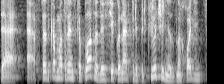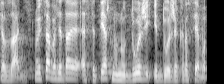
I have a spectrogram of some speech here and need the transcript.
BTF. Це така материнська плата, де всі конектори підключення знаходяться ззаді. Ну і це виглядає естетично, ну дуже і дуже красиво.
